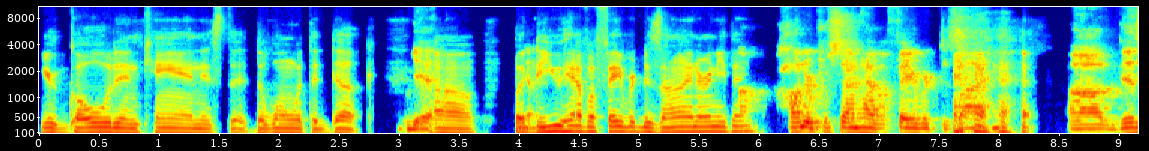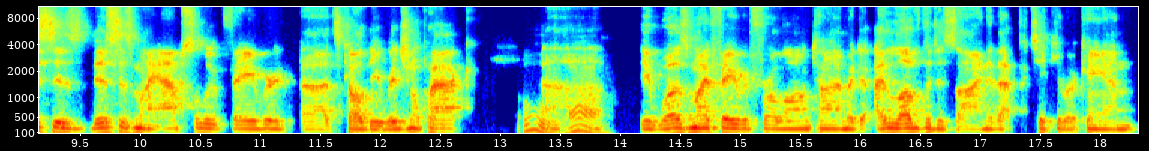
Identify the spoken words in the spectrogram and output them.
your golden can is the the one with the duck. Yeah. Um, but yeah. do you have a favorite design or anything? Hundred percent have a favorite design. uh, this is this is my absolute favorite. Uh, it's called the original pack. Oh wow! It was my favorite for a long time. I, I love the design of that particular can.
